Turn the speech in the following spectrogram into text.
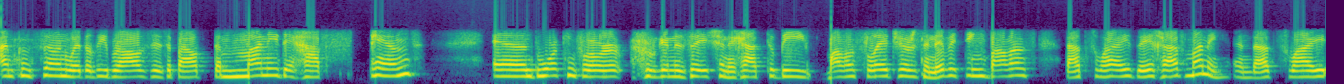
I'm concerned with the liberals is about the money they have spent and working for organization. It had to be balanced ledgers and everything balanced. That's why they have money, and that's why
